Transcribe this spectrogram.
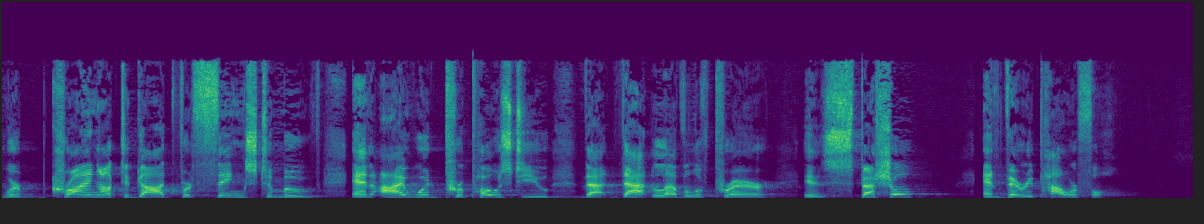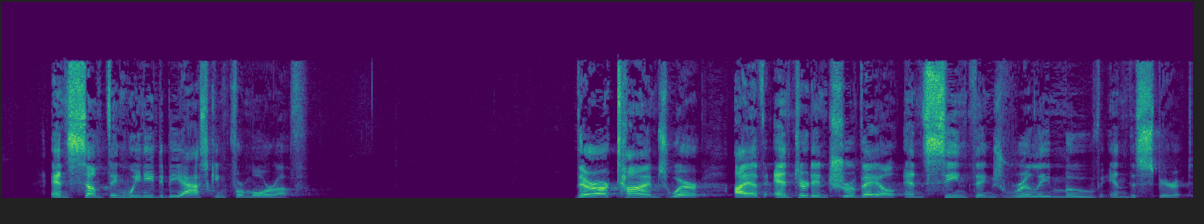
we're crying out to God for things to move. And I would propose to you that that level of prayer is special and very powerful, and something we need to be asking for more of. There are times where I have entered in travail and seen things really move in the Spirit.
